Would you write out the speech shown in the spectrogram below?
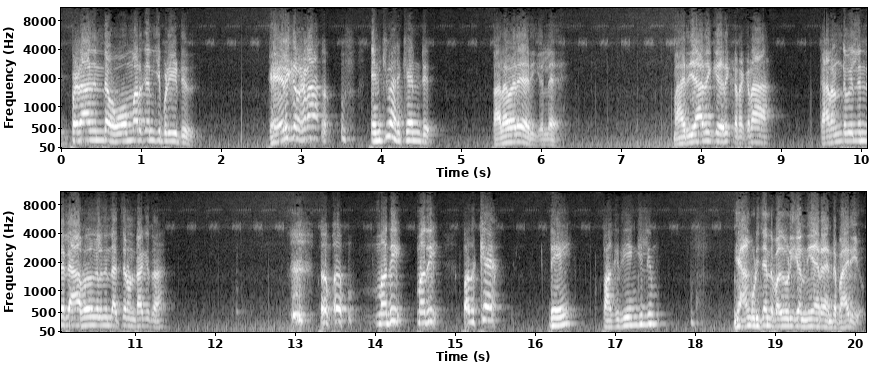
ഇപ്പഴാ നിന്റെ ഹോംവർക്ക് എനിക്ക് പിടികിട്ടിയത്. എനിക്ക് വരയ്ക്കാനുണ്ട്. തലവരെ ആയിരിക്കും അല്ലേ? മര്യാദ കയറി കിടക്കടാ. കറണ്ട് ബില്ലിന്റെ ലാഭങ്ങൾ നിന്റെ അച്ഛൻ ഉണ്ടാക്കിയതാ. മതി മതി. പതുക്കെ. ഡേ പകുതിയെങ്കിലും. ഞാൻ കുടിച്ചെന്റെ പകുതി കുടിക്കാൻ നീ ആരാ? എന്റെ ഭാര്യയോ?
